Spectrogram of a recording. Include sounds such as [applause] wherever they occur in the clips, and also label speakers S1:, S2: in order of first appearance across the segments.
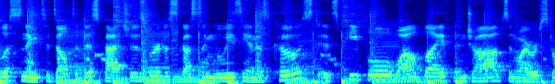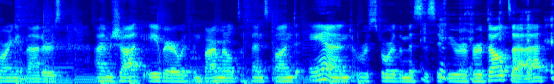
S1: listening to Delta Dispatches. We're discussing Louisiana's coast, its people, wildlife, and jobs, and why restoring it matters. I'm Jacques Hebert with Environmental Defense Fund and Restore the Mississippi River [laughs] Delta.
